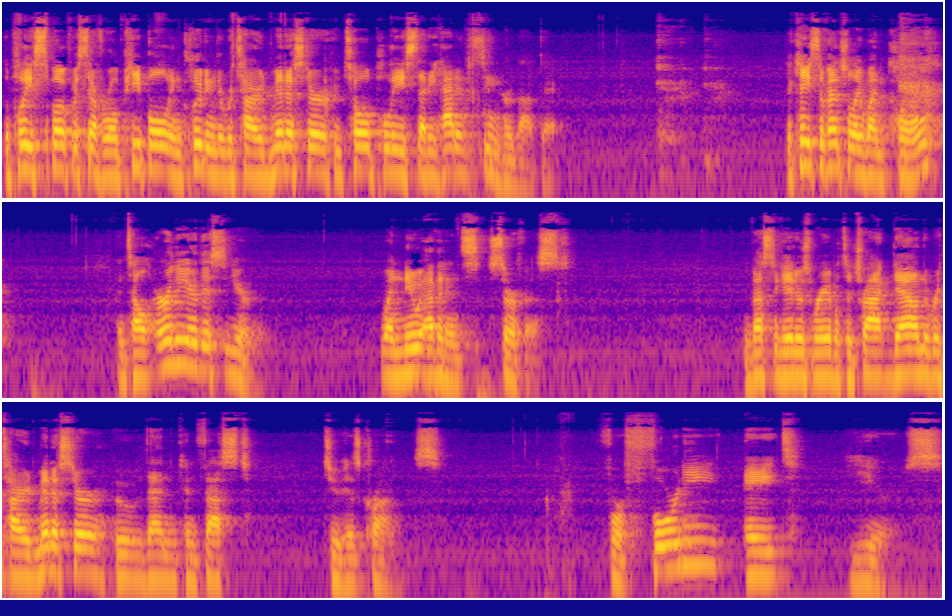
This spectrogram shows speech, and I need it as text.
The police spoke with several people, including the retired minister, who told police that he hadn't seen her that day. The case eventually went cold until earlier this year when new evidence surfaced. Investigators were able to track down the retired minister who then confessed to his crimes for 48 years.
